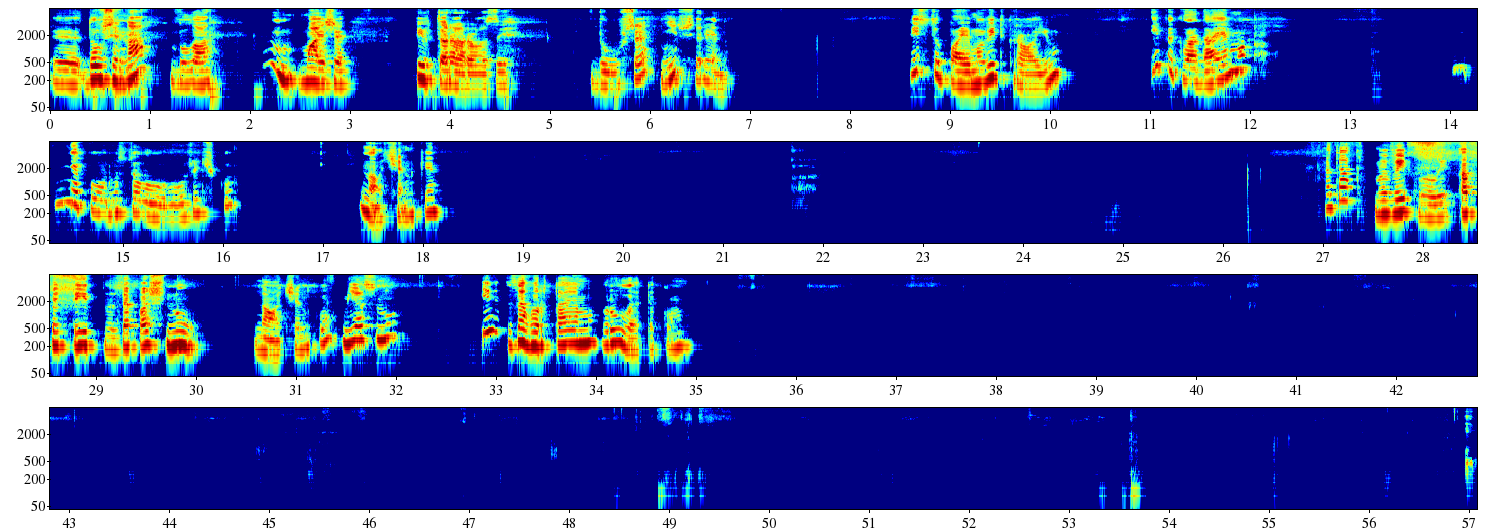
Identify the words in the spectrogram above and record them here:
е, довжина була ну, майже півтора рази довша, ніж ширина. Відступаємо від краю і викладаємо неповну столову ложечку начинки. А так ми виклали апетитну запашну начинку м'ясну і загортаємо рулетиком.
